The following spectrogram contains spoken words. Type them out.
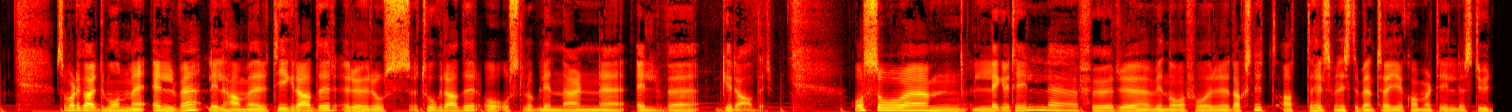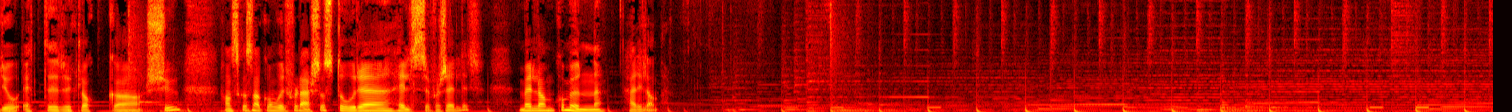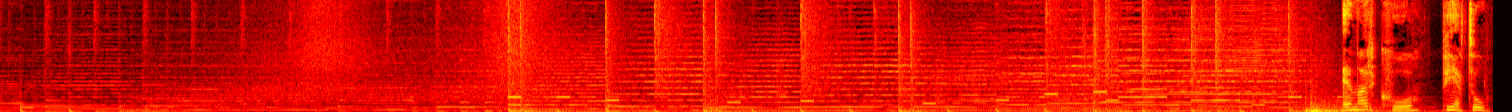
Så var det Gardermoen med elleve, Lillehammer ti grader, Røros to grader og Oslo-Blindern elleve grader. Og så ehm, legger vi til, eh, før eh, vi nå får Dagsnytt, at helseminister Bent Høie kommer til studio etter klokka sju. Han skal snakke om hvorfor det er så store helseforskjeller mellom kommunene her i landet. NRK P2.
